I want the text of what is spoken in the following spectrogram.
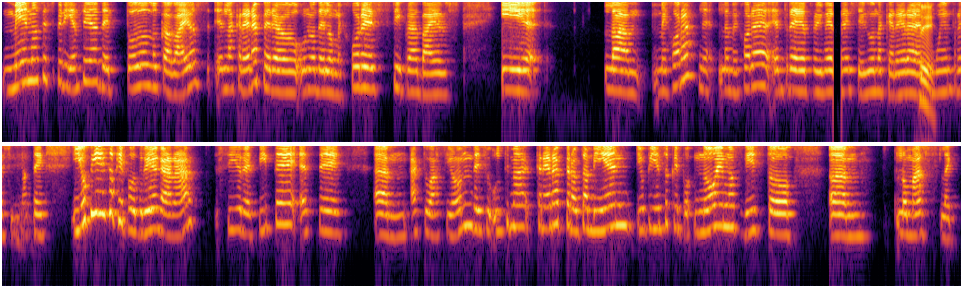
menos experiencia de todos los caballos en la carrera, pero uno de los mejores cifras buyers. Y la mejora, la mejora entre primera y segunda carrera es muy impresionante. Y yo pienso que podría ganar si repite esta um, actuación de su última carrera, pero también yo pienso que no hemos visto um, lo más, like,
